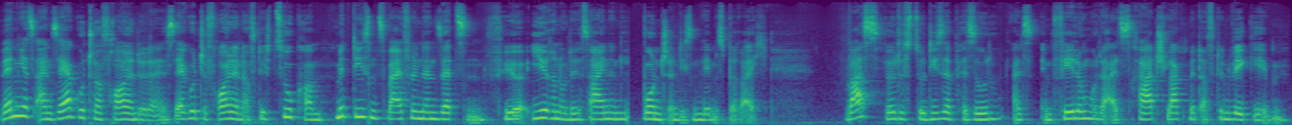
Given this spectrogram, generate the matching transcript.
wenn jetzt ein sehr guter Freund oder eine sehr gute Freundin auf dich zukommt mit diesen zweifelnden Sätzen für ihren oder seinen Wunsch in diesem Lebensbereich, was würdest du dieser Person als Empfehlung oder als Ratschlag mit auf den Weg geben?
